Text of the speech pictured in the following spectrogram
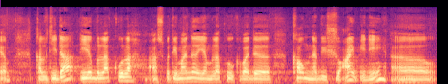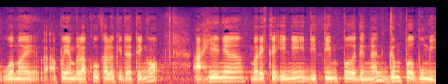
ya. Kalau tidak ia berlakulah uh, seperti mana yang berlaku kepada kaum Nabi Shu'aib ini uh, apa yang berlaku kalau kita tengok akhirnya mereka ini ditimpa dengan gempa bumi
